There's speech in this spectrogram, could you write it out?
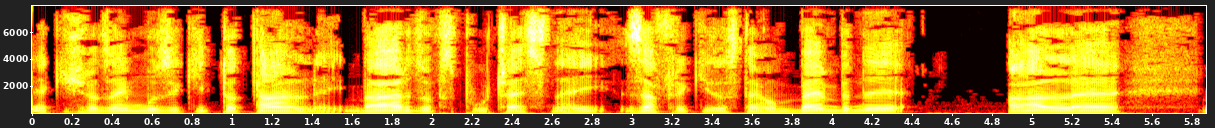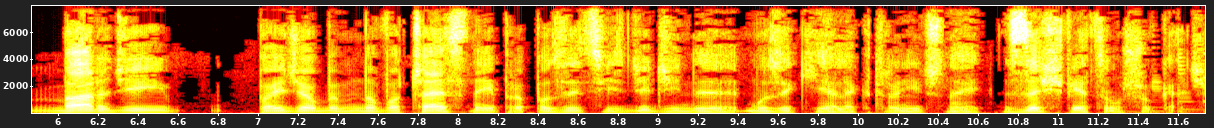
jakiś rodzaj muzyki totalnej, bardzo współczesnej. Z Afryki zostają bębny, ale bardziej powiedziałbym nowoczesnej propozycji z dziedziny muzyki elektronicznej ze świecą szukać.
